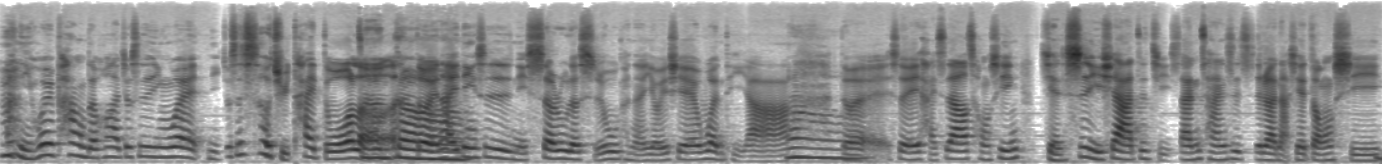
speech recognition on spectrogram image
那你会胖的话，就是因为你就是摄取太多了。对，那一定是你摄入的食物可能有一些问题啊。嗯。对，所以还是要重新检视一下自己三餐是吃了哪些东西，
